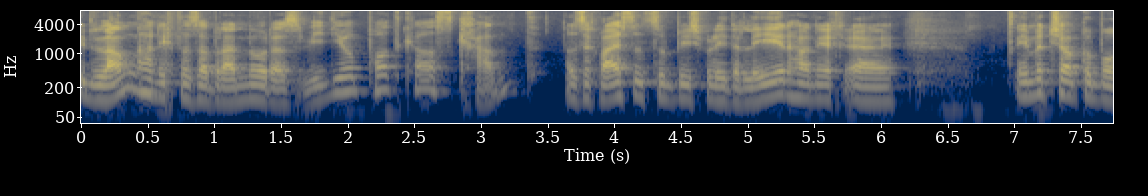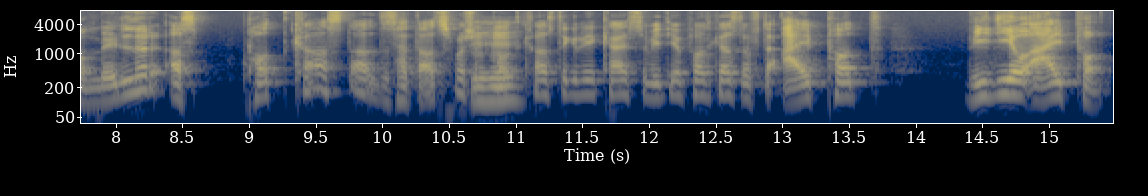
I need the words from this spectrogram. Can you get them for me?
lang habe ich das aber auch nur als Videopodcast kennt. Also ich weiß zum Beispiel in der Lehre habe ich äh, immer Giacomo Müller als Podcast, das hat damals mal schon Podcast irgendwie geheißen, Videopodcast, auf der iPod, Video-iPod,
